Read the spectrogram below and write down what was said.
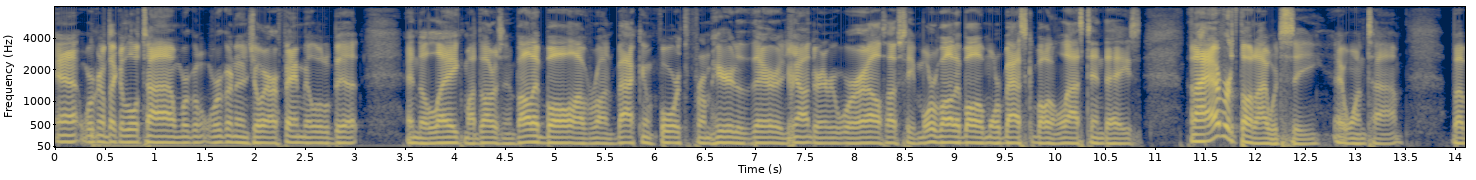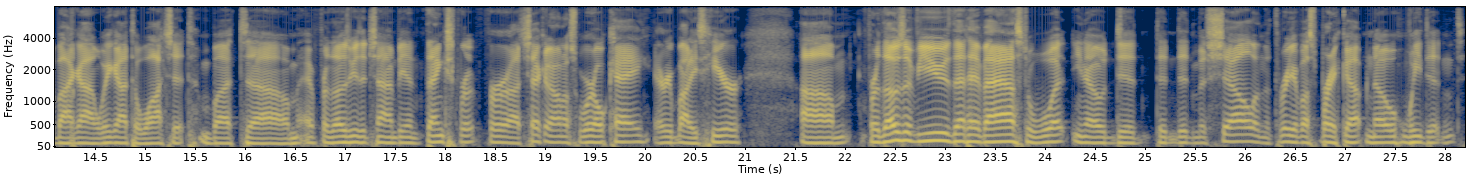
eh, we're going to take a little time. We're going, we're going to enjoy our family a little bit in the lake. My daughter's in volleyball. I've run back and forth from here to there and yonder and everywhere else. I've seen more volleyball and more basketball in the last 10 days than I ever thought I would see at one time. But by God, we got to watch it. But um, for those of you that chimed in, thanks for, for uh, checking on us. We're okay. Everybody's here. Um, for those of you that have asked, what you know, did, did did Michelle and the three of us break up? No, we didn't.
